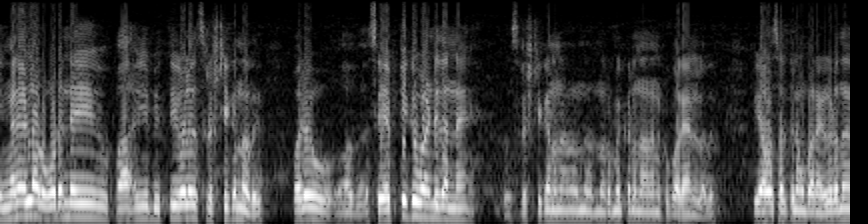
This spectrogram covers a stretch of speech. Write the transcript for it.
ഇങ്ങനെയുള്ള റോഡിന്റെ ഈ ഭിത്തികൾ സൃഷ്ടിക്കുന്നത് ഒരു സേഫ്റ്റിക്ക് വേണ്ടി തന്നെ സൃഷ്ടിക്കണം നിർമ്മിക്കണം എന്നാണ് എനിക്ക് പറയാനുള്ളത്. ഈ അവസരത്തിൽ നമുക്ക് പറയാം. ഇവിടുന്ന്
